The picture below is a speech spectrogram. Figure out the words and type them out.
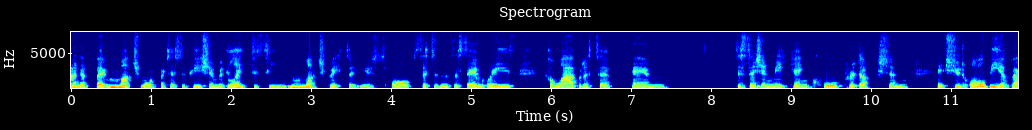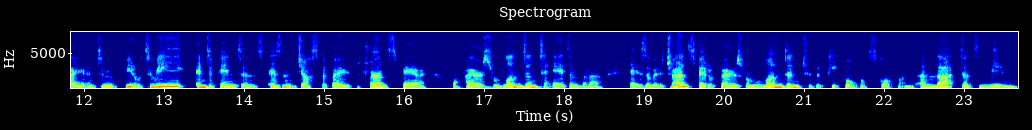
And about much more participation, we'd like to see much greater use of citizens' assemblies, collaborative um, decision making, co-production. It should all be about, and to you know, to me, independence isn't just about the transfer of powers from London to Edinburgh. It is about the transfer of powers from London to the people of Scotland. And that does mean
